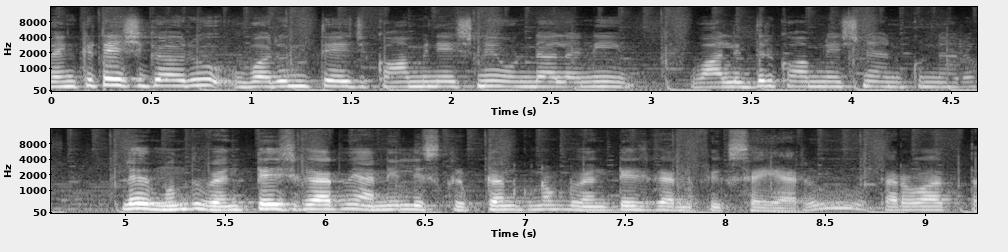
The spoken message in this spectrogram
వెంకటేష్ గారు వరుణ్ తేజ్ కాంబినేషనే ఉండాలని వాళ్ళిద్దరు కాంబినేషనే అనుకున్నారా? లేదు ముందు వెంకటేష్ గారిని అనిల్ స్క్రిప్ట్ అనుకున్నప్పుడు వెంకటేష్ గారిని ఫిక్స్ అయ్యారు. తర్వాత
